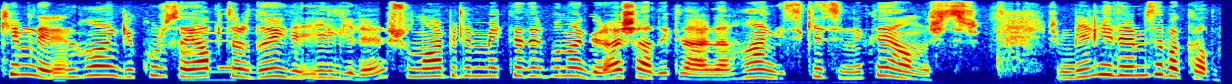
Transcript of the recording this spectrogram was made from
kimlerin hangi kursa yaptırdığı ile ilgili şunlar bilinmektedir. Buna göre aşağıdakilerden hangisi kesinlikle yanlıştır? Şimdi bilgilerimize bakalım.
